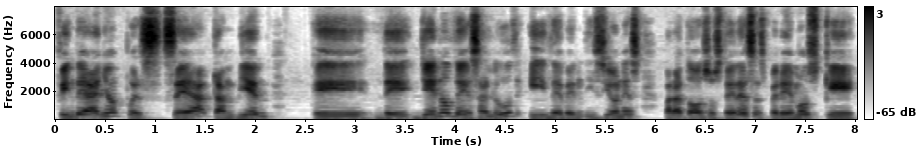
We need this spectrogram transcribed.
fin de año, pues sea también eh, de, lleno de salud y de bendiciones para todos ustedes. Esperemos que,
